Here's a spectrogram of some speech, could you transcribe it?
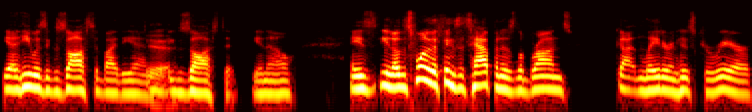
yeah, and he was exhausted by the end, Yeah. exhausted, you know. He's, you know, that's one of the things that's happened as LeBron's gotten later in his career.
